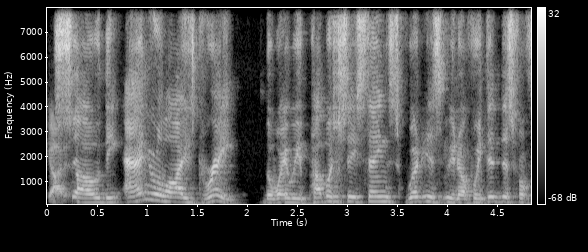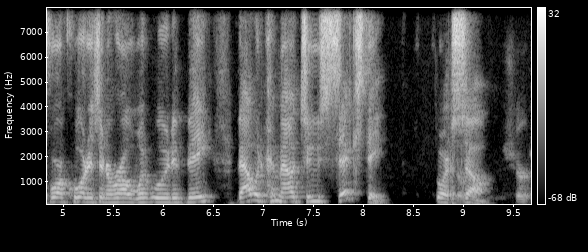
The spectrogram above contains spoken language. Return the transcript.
Got it. So the annualized rate the way we publish these things, what is, you know, if we did this for four quarters in a row, what would it be? That would come out to 60 or sure, so. Sure.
